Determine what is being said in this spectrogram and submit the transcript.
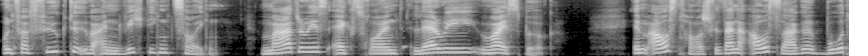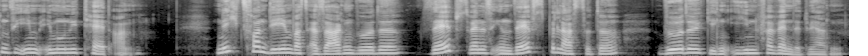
und verfügte über einen wichtigen Zeugen, Marjories Ex-Freund Larry Weisberg. Im Austausch für seine Aussage boten sie ihm Immunität an. Nichts von dem, was er sagen würde, selbst wenn es ihn selbst belastete, würde gegen ihn verwendet werden.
